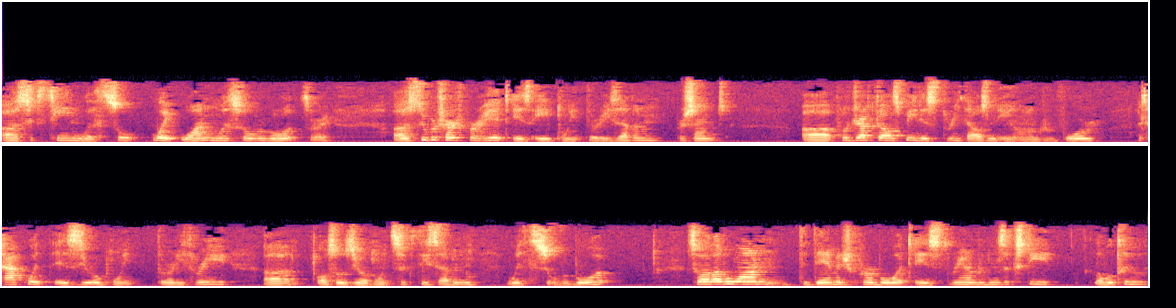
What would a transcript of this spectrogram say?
uh, 16 with sol- wait 1 with silver bullet. Sorry. Uh, supercharge per hit is 8.37 percent. Uh, projectile speed is 3,804. Attack width is 0.33. Uh, also 0.67 with silver bullet. So at level 1, the damage per bullet is 360. Level 2,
